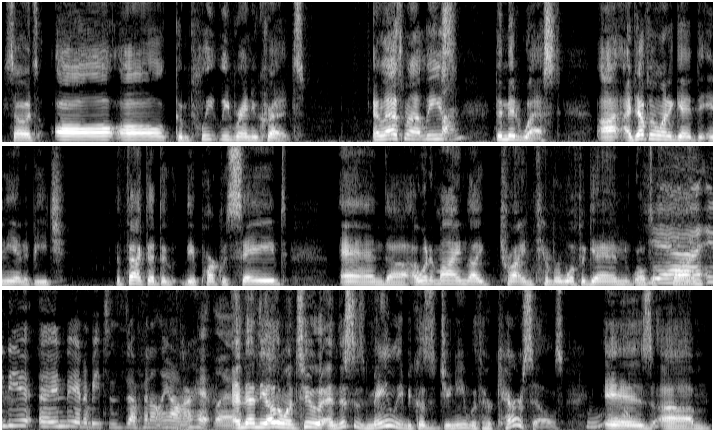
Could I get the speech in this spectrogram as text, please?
so it's all all completely brand new credits. And last but not least, Fun. the Midwest. Uh, I definitely want to get to Indiana Beach the fact that the, the park was saved. And uh, I wouldn't mind like trying Timberwolf again. Worlds yeah, of Fun. India, uh, Indiana Beach is definitely on our hit list. And then the other one too, and this is mainly because of Janine with her carousels, is um,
